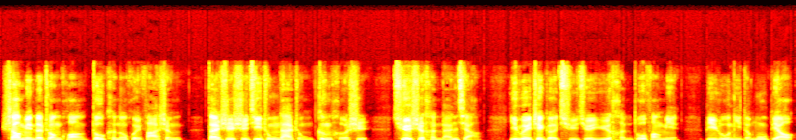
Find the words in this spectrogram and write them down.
上面的状况都可能会发生，但是实际中那种更合适，确实很难讲，因为这个取决于很多方面，比如你的目标，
